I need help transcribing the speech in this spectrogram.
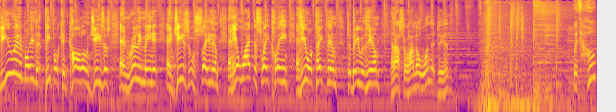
do you really believe that people can call on Jesus and really mean it, and Jesus will save them, and He'll wipe the slate clean, and He will take them to be with Him? And I said, Well, I know one that did. With hope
